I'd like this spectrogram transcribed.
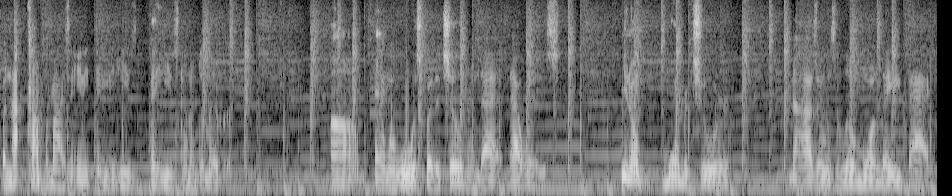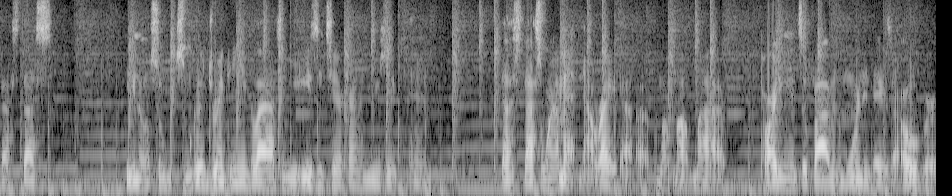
but not compromising anything that he's that he's gonna deliver. Um, and when Wu was for the children, that that was, you know, more mature, Nas. It was a little more laid back. That's that's you know some some good drink in your glass and your easy chair kind of music, and that's that's where I'm at now. Right, uh, uh my, my my party until five in the morning days are over.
